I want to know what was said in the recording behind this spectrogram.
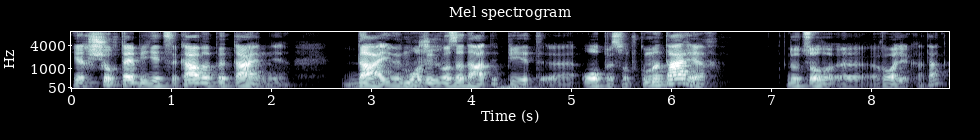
Якщо в тебе є цікаве питання, дай, можу його задати під е, описом в коментарях до цього е, ролика, так?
